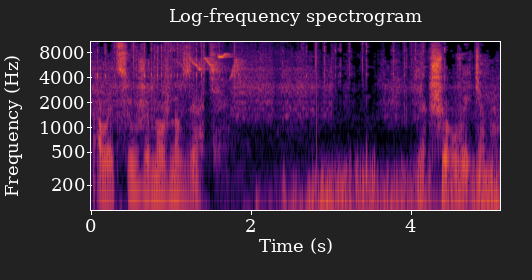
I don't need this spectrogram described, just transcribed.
Але цю вже можна взяти. Якщо витягну.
